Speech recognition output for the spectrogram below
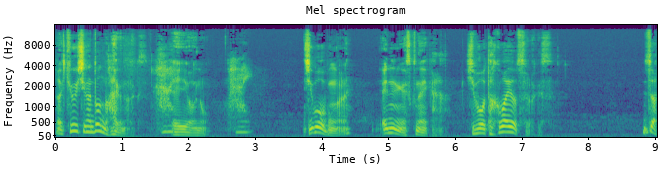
吸収がどんどん早くなるわけです。はい、栄養の。はい。脂肪分がね、エネルギーが少ないから、脂肪を蓄えようとするわけです。実は、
